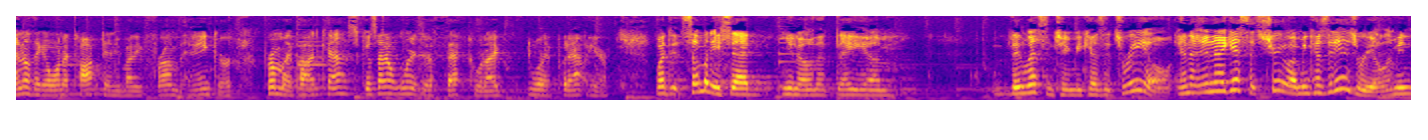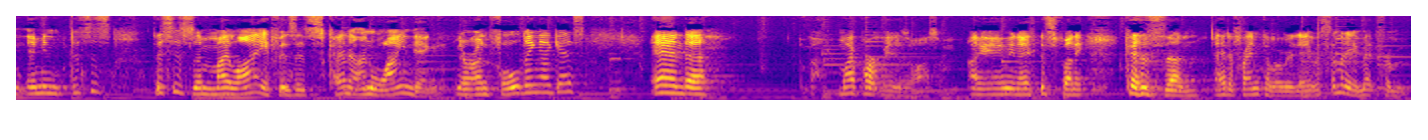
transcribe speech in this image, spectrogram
I don't think I want to talk to anybody from Anchor from my podcast because I don't want it to affect what I what I put out here. But somebody said, you know, that they um, they listen to me because it's real, and and I guess it's true. I mean, because it is real. I mean, I mean, this is this is uh, my life as it's kind of unwinding or unfolding, I guess. And uh, my apartment is awesome. I, I mean, I, it's funny because um, I had a friend come over today. It was somebody I met from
